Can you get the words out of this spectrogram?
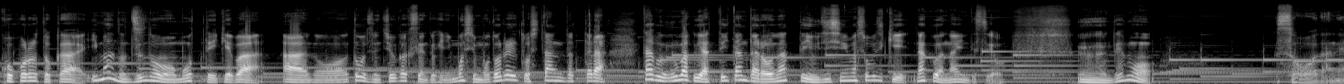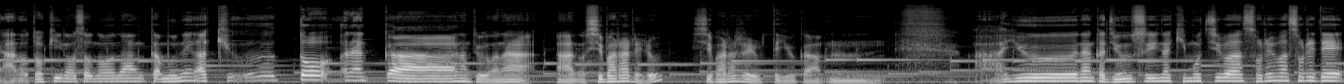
心とか、今の頭脳を持っていけば、あの、当時の中学生の時にもし戻れるとしたんだったら、多分うまくやっていたんだろうなっていう自信は正直なくはないんですよ。うん、でも、そうだね。あの時のそのなんか胸がキューッと、なんか、なんていうのかな、あの、縛られる？縛られるっていうか、うん。ああいうなんか純粋な気持ちは、それはそれで、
